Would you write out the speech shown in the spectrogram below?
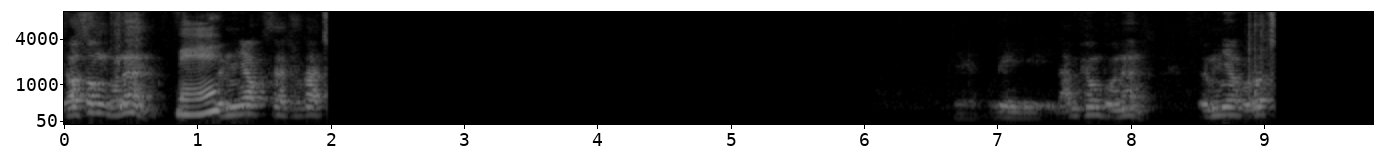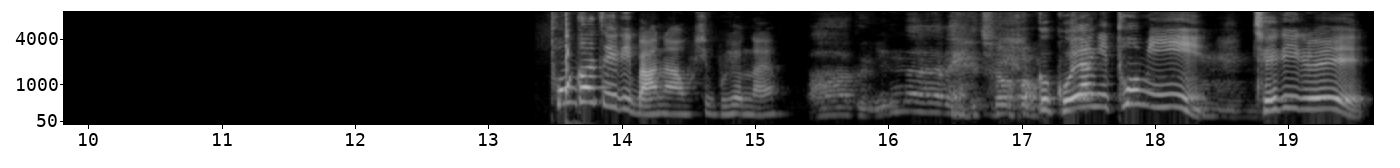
여성분은 네. 음력 사주가 우리 남편분은 음력으로 통과젤이 많아 혹시 보셨나요? 아 그 옛날에 저그 고양이 톰이 음, 제리를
